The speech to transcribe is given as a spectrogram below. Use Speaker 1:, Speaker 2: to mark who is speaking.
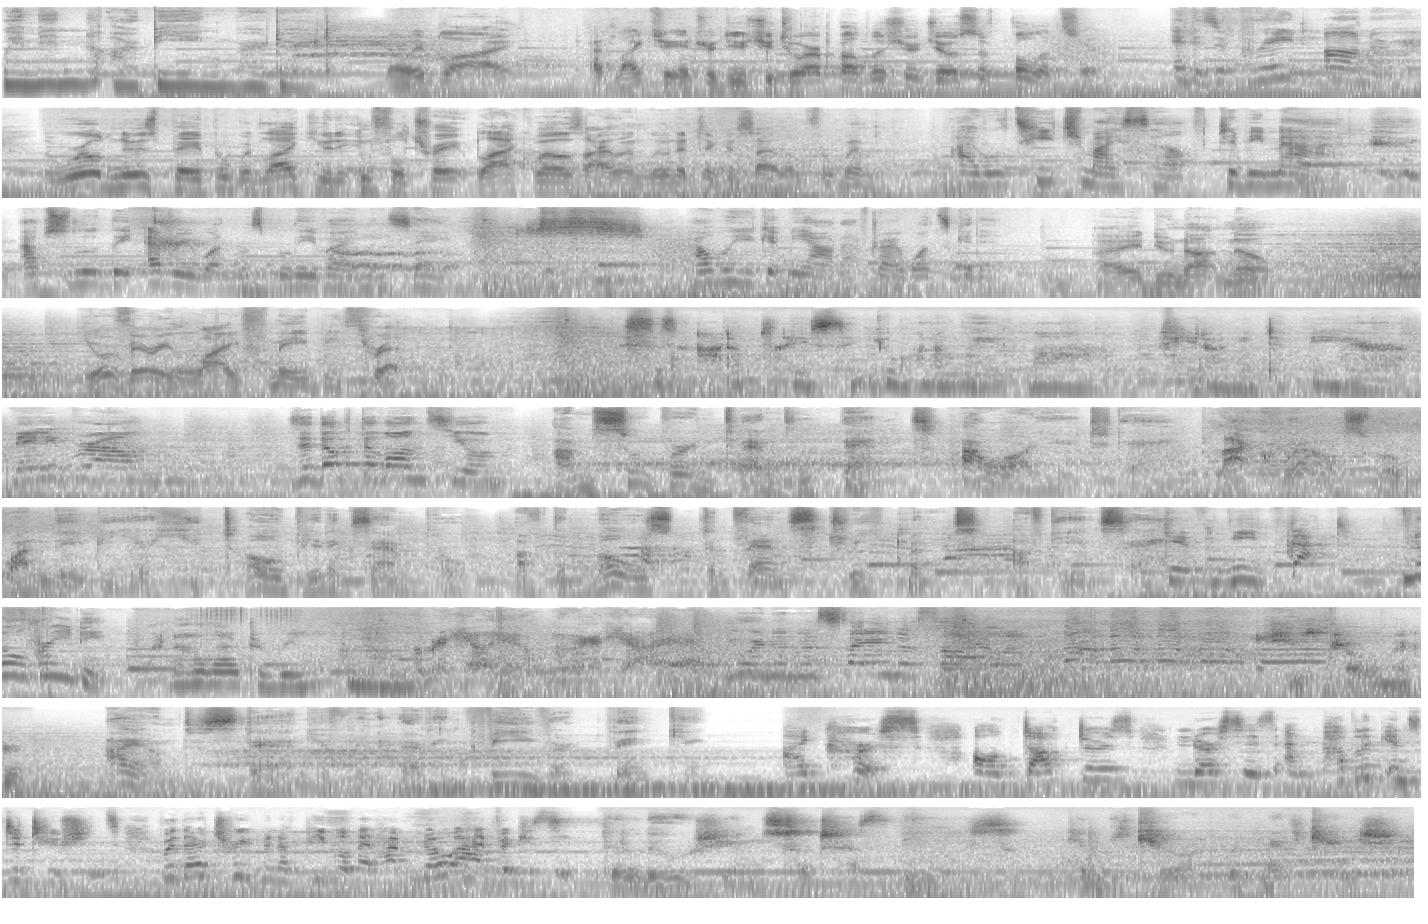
Speaker 1: Women are being murdered.
Speaker 2: Nellie Bly, I'd like to introduce you to our publisher, Joseph Pulitzer.
Speaker 3: It is a great honor.
Speaker 2: The World newspaper would like you to infiltrate Blackwell's Island Lunatic Asylum for Women.
Speaker 3: I will teach myself to be mad. Absolutely everyone must believe I am insane. How will you get me out after I once get in?
Speaker 2: I do not know. Your very life may be threatened.
Speaker 4: This is not a place that you want to wait long if you don't need to be here.
Speaker 5: Nellie Brown, the doctor wants you.
Speaker 6: I'm Superintendent Dent. How are you today? Blackwells will one day be a utopian example of the most advanced treatment of the insane.
Speaker 3: Give me that! No reading. We're not allowed to read. No.
Speaker 6: I'm gonna kill you. I'm gonna kill you.
Speaker 5: You're in an insane asylum.
Speaker 7: She's a troublemaker.
Speaker 6: I understand you've been having fevered thinking.
Speaker 8: I curse all doctors, nurses, and public institutions for their treatment of people that have no advocacy.
Speaker 6: Delusions such as these can be cured with medication.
